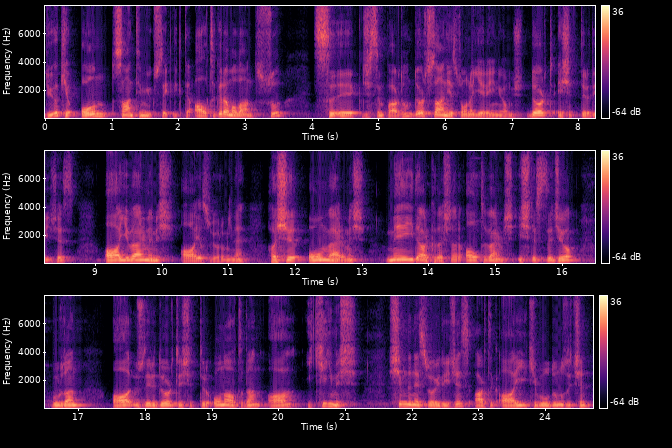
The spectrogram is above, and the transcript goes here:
Diyor ki 10 santim yükseklikte 6 gram olan su e, cisim pardon 4 saniye sonra yere iniyormuş. 4 eşittir diyeceğiz. A'yı vermemiş. A yazıyorum yine. H'ı 10 vermiş. M'yi de arkadaşlar 6 vermiş. İşte size cevap buradan A üzeri 4 eşittir 16'dan A 2'ymiş. Şimdi ne söyleyeceğiz? Artık A'yı 2 bulduğumuz için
